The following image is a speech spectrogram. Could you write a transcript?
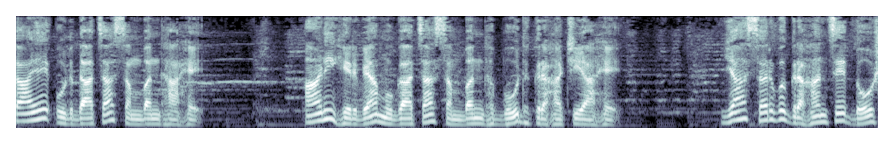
काळे उडदाचा संबंध आहे आणि हिरव्या मुगाचा संबंध बुध ग्रहाची आहे. या सर्व ग्रहांचे दोष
